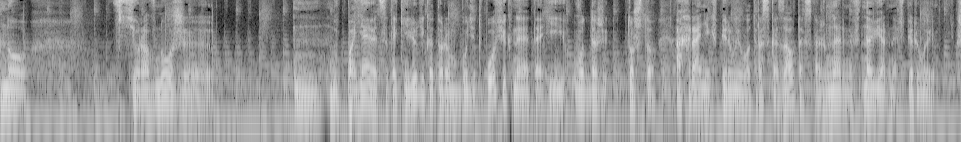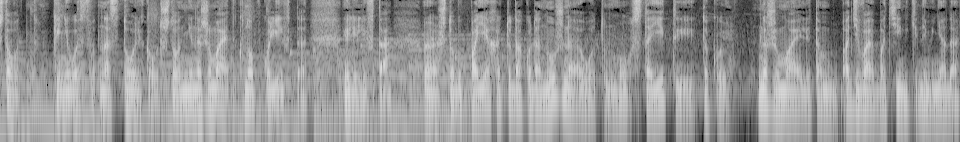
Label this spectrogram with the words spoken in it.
Но все равно же ну, появятся такие люди, которым будет пофиг на это, и вот даже то, что охранник впервые вот рассказал, так скажем, наверное, наверное впервые, что вот Кенни Уэст вот настолько вот, что он не нажимает кнопку лифта или лифта, э, чтобы поехать туда, куда нужно, вот он, мол, стоит и такой, нажимая или там одевая ботинки на меня, да,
